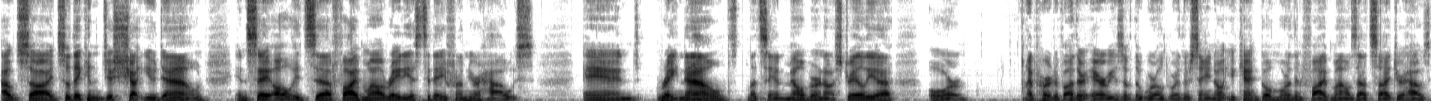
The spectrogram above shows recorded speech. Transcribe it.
outside so they can just shut you down and say oh it's a 5 mile radius today from your house. And right now, let's say in Melbourne, Australia, or I've heard of other areas of the world where they're saying, oh, you can't go more than five miles outside your house.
